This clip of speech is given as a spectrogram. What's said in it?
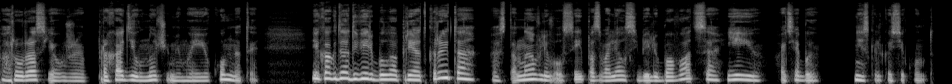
Пару раз я уже проходил ночью мимо ее комнаты, и когда дверь была приоткрыта, останавливался и позволял себе любоваться ею хотя бы несколько секунд.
